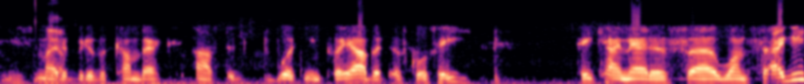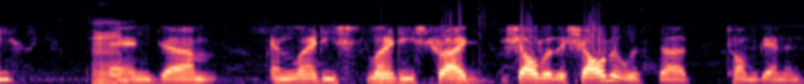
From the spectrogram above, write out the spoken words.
he's made Yep. a bit of a comeback after working in PR. But of course, he he came out of uh, Wonthaggi Mm. and um, and learnt his learnt his trade shoulder to shoulder with uh, Tom Gannon,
